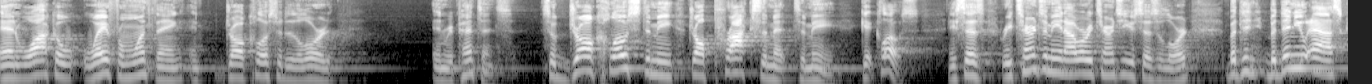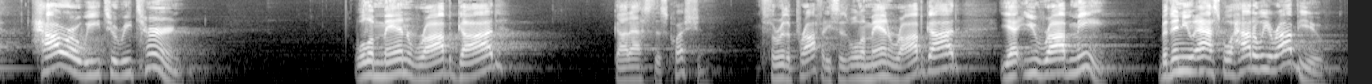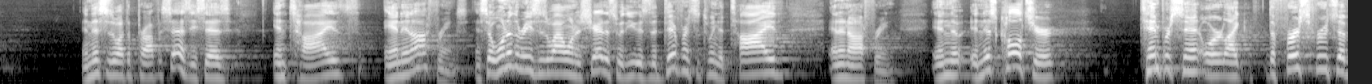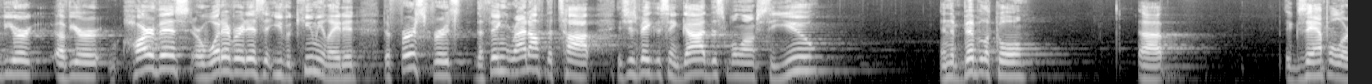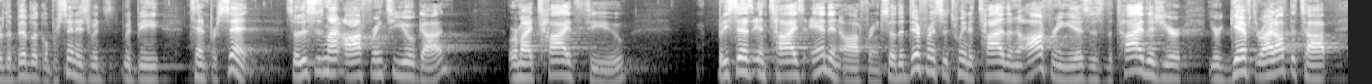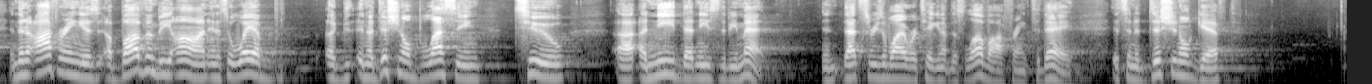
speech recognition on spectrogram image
and walk away from one thing and draw closer to the Lord in repentance. So draw close to me, draw proximate to me, get close. He says, Return to me, and I will return to you, says the Lord. But then, but then you ask, How are we to return? Will a man rob God? God asked this question through the prophet. He says, Will a man rob God? Yet you rob me. But then you ask, Well, how do we rob you? And this is what the prophet says. He says, In tithes and in offerings. And so, one of the reasons why I want to share this with you is the difference between a tithe and an offering. In, the, in this culture, 10% or like the first fruits of your, of your harvest or whatever it is that you've accumulated, the first fruits, the thing right off the top, is just basically saying, God, this belongs to you. And the biblical uh, example or the biblical percentage would, would be 10%. So this is my offering to you, God, or my tithe to you. But he says in tithes and in offerings. So the difference between a tithe and an offering is, is the tithe is your, your gift right off the top, and then an offering is above and beyond, and it's a way of a, an additional blessing to uh, a need that needs to be met. And that's the reason why we're taking up this love offering today. It's an additional gift.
